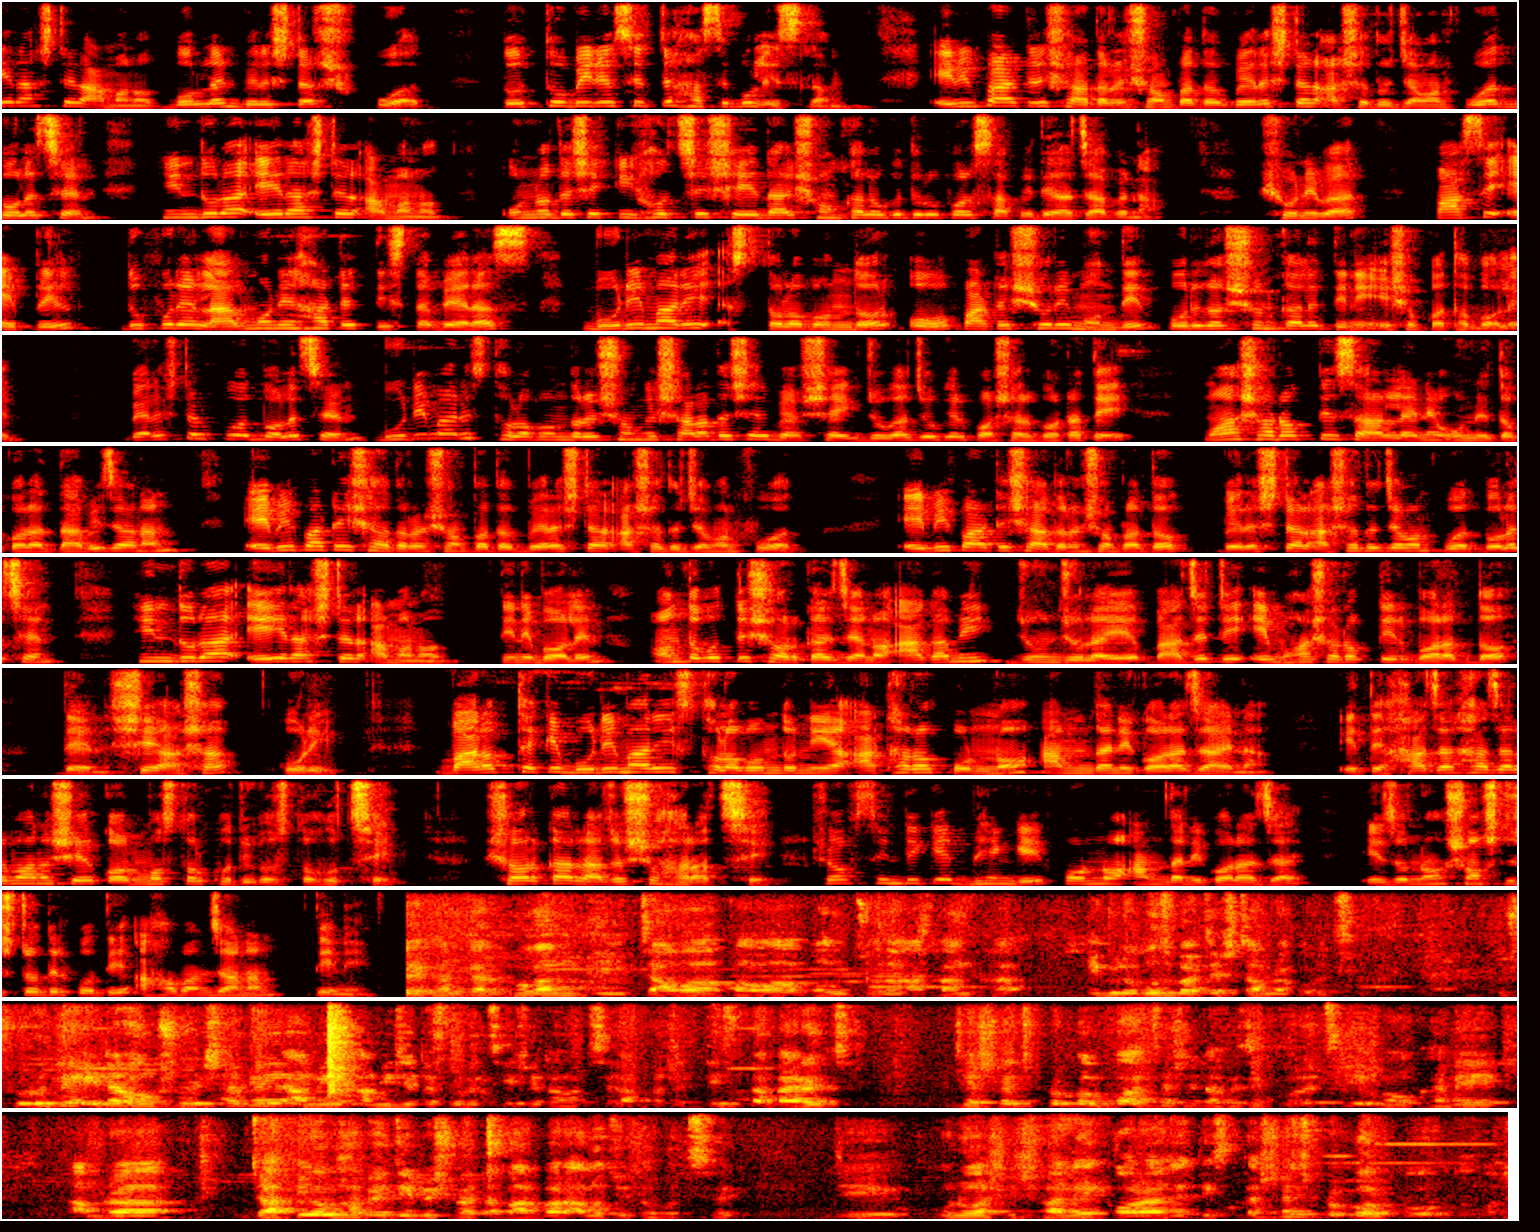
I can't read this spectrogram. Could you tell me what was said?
এই রাষ্ট্রের আমানত বললেন ব্যারিস্টার ফুয়াদ। তথ্য ভিডিওচিত্রে হাসিবুল ইসলাম। এবি পার্টির সাধারণ সম্পাদক ব্যারিস্টার আসাদুজ্জামান ফুয়াদ বলেছেন, হিন্দুরা এই রাষ্ট্রের আমানত, অন্য দেশে কি হচ্ছে সেই দায় সংখ্যালঘুদের উপর চাপিয়ে দেওয়া যাবে না। শনিবার, পাঁচই এপ্রিল, দুপুরে লালমনিরহাটের তিস্তা ব্যারাজ, বুড়িমারি স্থলবন্দর ও পাটেশ্বরী মন্দির পরিদর্শনকালে তিনি এসব কথা বলেন। ব্যারিস্টার ফুয়াদ বলেছেন, বুড়িমারি স্থলবন্দরের সঙ্গে সারা দেশের ব্যবসায়িক যোগাযোগের প্রসার ঘটাতে মহাসড়কটি চার লেনে উন্নীত করার দাবি জানান এবি পার্টির সাধারণ সম্পাদক ব্যারিস্টার আসাদুজ্জামান ফুয়াদ। এবি পার্টির সাধারণ সম্পাদক ব্যারিস্টার আসাদুজ্জামান ফুয়াদ বলেছেন, হিন্দুরা এই রাষ্ট্রের আমানত। তিনি বলেন, অন্তর্বর্তী সরকার যেন আগামী জুন জুলাইয়ে বাজেটে এই মহাসড়কটির বরাদ্দ দেন, সে আশা করি। ভারত থেকে বুড়িমারি স্থলবন্দর নিয়ে আঠারো পণ্য আমদানি করা যায় না। এতে হাজার হাজার মানুষের কর্মস্থল ক্ষতিগ্রস্ত হচ্ছে। সরকার রাজস্ব হারাচ্ছে। সব সিন্ডিকেট ভেঙে পণ্য আমদানি করা যায়। এজন্য সংশ্লিষ্টদের প্রতি আহ্বান জানান তিনি। এখানকার ভোগান্তি, চাওয়া পাওয়া, বঞ্চনা, আকাঙ্ক্ষা, এগুলো বোঝবার চেষ্টা আমরা করেছি। শুরুতে এটার অংশ হিসাবে আমি আমি যেটা করেছি সেটা হচ্ছে আপনাদের তিস্তা ব্যারেজ যে সেচ প্রকল্প আছে সেটা ভিজিট করেছি এবং ওখানে আমরা জাতীয়ভাবে যে বিষয়টা বারবার আলোচিত হচ্ছে যে উনআশি সালে করা যে তিস্তা সেচ প্রকল্প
